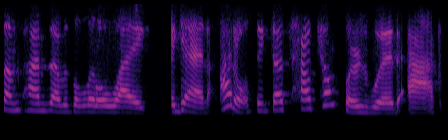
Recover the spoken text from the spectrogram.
sometimes I was a little like, again, I don't think that's how counselors would act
